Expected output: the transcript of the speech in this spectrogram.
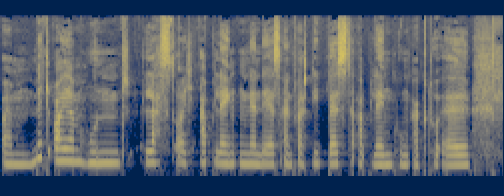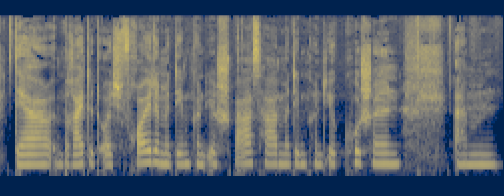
ähm, mit eurem Hund. Lasst euch ablenken, denn der ist einfach die beste Ablenkung aktuell. Der bereitet euch Freude, mit dem könnt ihr Spaß haben, mit dem könnt ihr kuscheln. Ähm,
